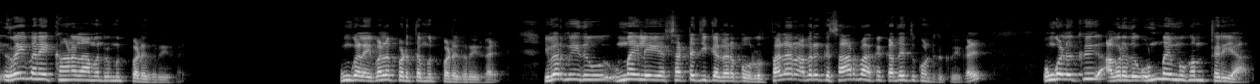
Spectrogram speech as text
இறைவனை காணலாம் என்று முற்படுகிறீர்கள். உங்களை வளப்படுத்த முற்படுகிறீர்கள். இவர் மீது உண்மையிலேயே சட்டச்சிக்கல் வரப்போகிறது. பலர் அவருக்கு சார்பாக கதைத்துக் கொண்டிருக்கிறீர்கள். உங்களுக்கு அவரது உண்மை முகம் தெரியாது.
